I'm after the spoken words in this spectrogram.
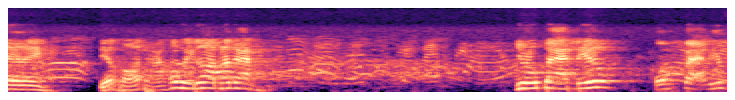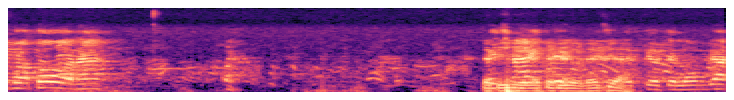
เนยเดี๋ยวขอถามเขาอีกรอบแล้วกัน อยู่แปดริ้วตรงแปะนิ้วโฟโต้นะ จะดีเลยจะดีเลยเชื่อเกือบจะลงได้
